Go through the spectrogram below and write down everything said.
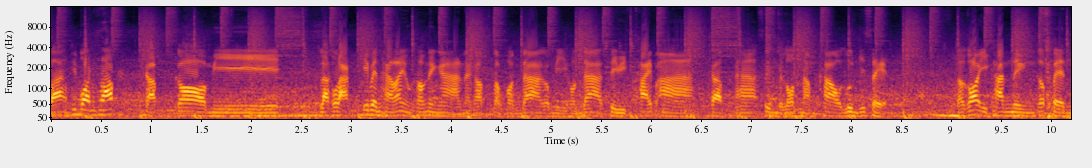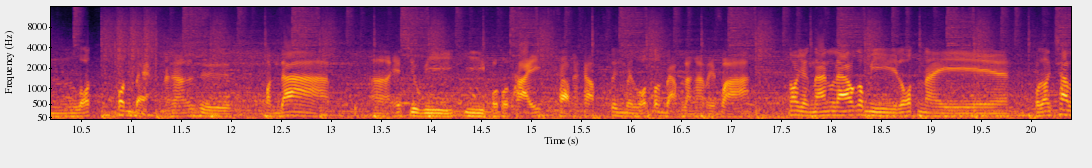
บ้าง พี่บอลครับ ครับ ก็มีหลักๆ ที่เป็นไฮไลท์ของเขาในงานนะครับสำหรับ Honda ก็มี Honda Civic Type R ครับนะฮะซึ่งเป็นรถนำเข้ารุ่นพิเศษ แล้วก็อีกคันหนึ่งก็เป็นรถต้นแบบนะฮะก็คือ Honda อ่า SUV e Prototype นะครับซึ่งเป็นรถต้นแบบพลังงานไฟฟ้า นอกจากนั้นแล้วก็มีรถใน Production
